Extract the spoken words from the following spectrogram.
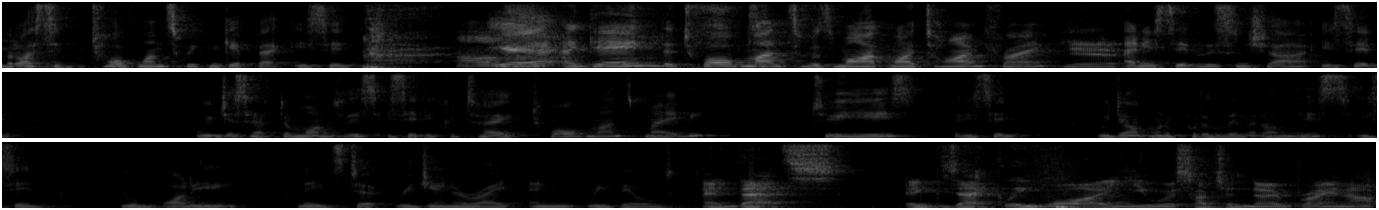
But I said, 12 months we can get back. He said, yeah, again, the 12 months was my, my time frame. Yeah. And he said, listen, Shar, he said, we just have to monitor this. He said it could take 12 months, maybe two years. But he said, we don't want to put a limit on this. He said, your body needs to regenerate and rebuild. And that's exactly why you were such a no-brainer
